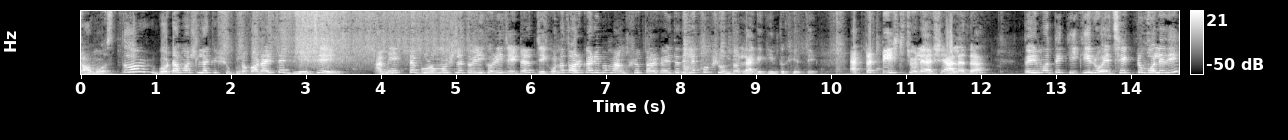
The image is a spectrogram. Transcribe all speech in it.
সমস্ত গোটা মশলাকে শুকনো কড়াইতে ভেজে আমি একটা গুঁড়ো মশলা তৈরি করি, যেটা যে কোনো তরকারি বা মাংসর তরকারিতে দিলে খুব সুন্দর লাগে কিন্তু খেতে। একটা টেস্ট চলে আসে আলাদা। তো এর মধ্যে কি কি রয়েছে একটু বলে দিই?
